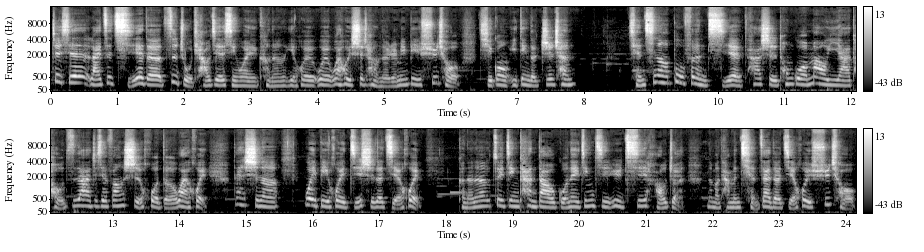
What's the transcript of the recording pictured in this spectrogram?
这些来自企业的自主调节行为，可能也会为外汇市场的人民币需求提供一定的支撑。前期呢，部分企业它是通过贸易啊、投资啊这些方式获得外汇，但是呢，未必会及时的结汇。可能呢，最近看到国内经济预期好转，那么他们潜在的结汇需求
